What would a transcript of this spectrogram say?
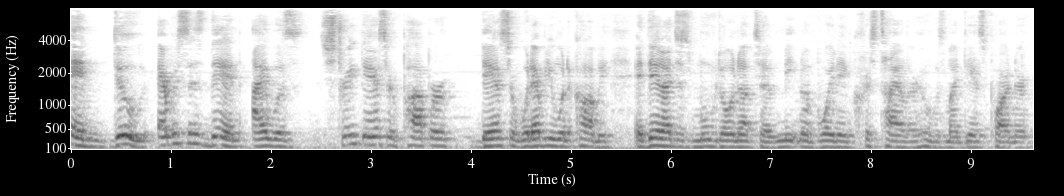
And dude, ever since then, I was street dancer, popper, dancer, whatever you want to call me. And then I just moved on up to meeting a boy named Chris Tyler, who was my dance partner,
